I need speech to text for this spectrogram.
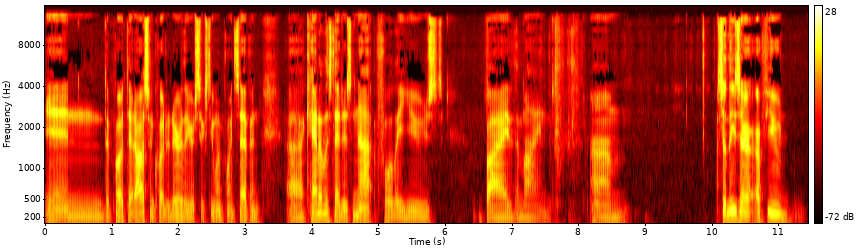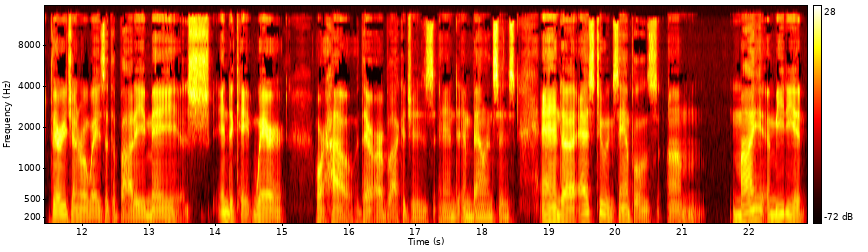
in the quote that Austin quoted earlier, 61.7, uh, catalyst that is not fully used by the mind. Um, so these are a few very general ways that the body may sh- indicate where or how there are blockages and imbalances. And uh, as to examples, um, my immediate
